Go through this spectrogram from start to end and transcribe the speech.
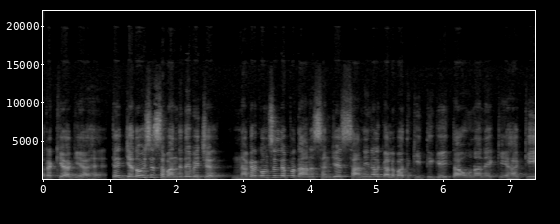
ਰੱਖਿਆ ਗਿਆ ਹੈ। ਤੇ ਜਦੋਂ ਇਸ ਸਬੰਧ ਦੇ ਵਿੱਚ ਨਗਰ ਕੌਂਸਲ ਦੇ ਪ੍ਰਧਾਨ ਸੰਜੇ ਸਾਨੀ ਨਾਲ ਗੱਲਬਾਤ ਕੀਤੀ ਗਈ ਤਾਂ ਉਹਨਾਂ ਨੇ ਕਿਹਾ ਕਿ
